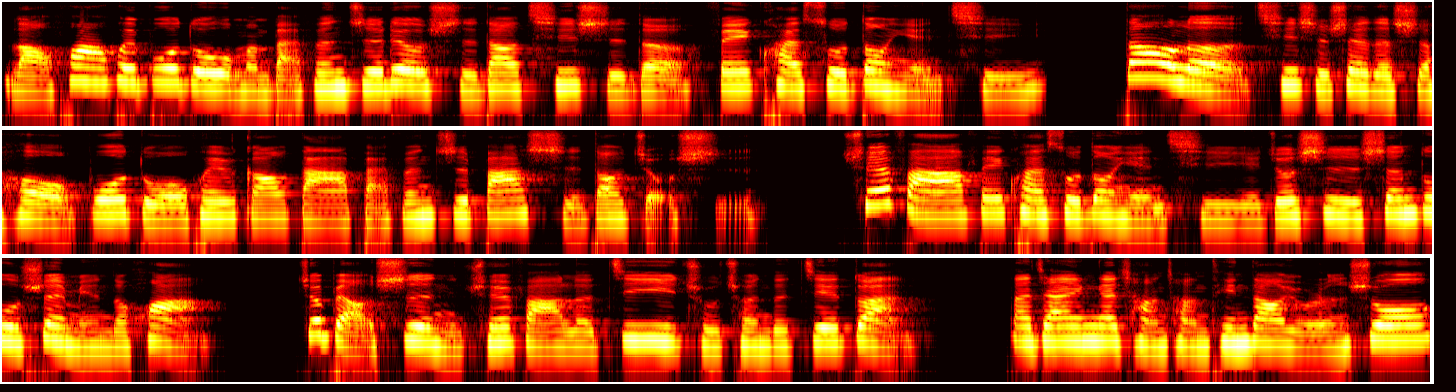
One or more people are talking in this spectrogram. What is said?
老化会剥夺我们百分之六十到七十的非快速动眼期。到了七十岁的时候，剥夺会高达百分之八十到九十。缺乏非快速动眼期，也就是深度睡眠的话，就表示你缺乏了记忆储存的阶段。大家应该常常听到有人说，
